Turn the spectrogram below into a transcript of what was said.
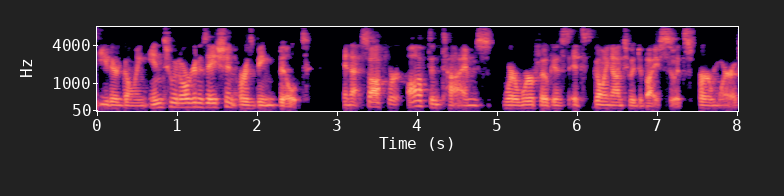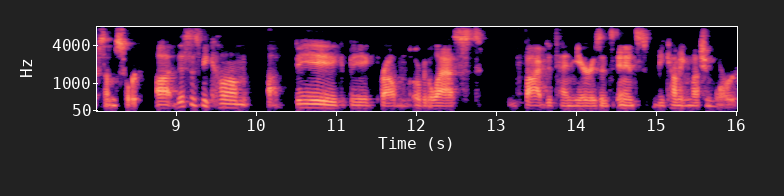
either going into an organization or is being built. And that software, oftentimes, where we're focused, it's going onto a device, so it's firmware of some sort. Uh, this has become a big, big problem over the last five to 10 years. It's, and it's becoming much more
